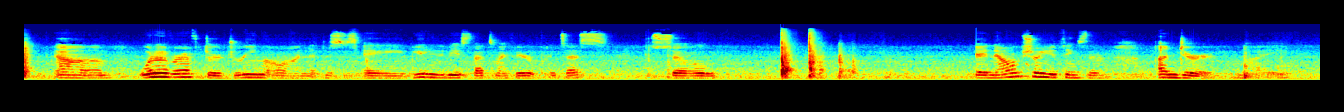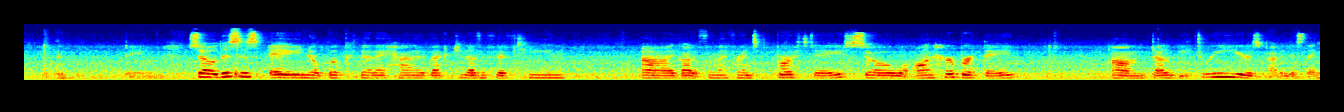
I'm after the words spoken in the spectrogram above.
Time. um, whatever after Dream On. This is a Beauty and the Beast. That's my favorite princess. So Okay, now I'm showing you things that are under my thing. So this is a notebook that I had back in 2015. Uh, I got it for my friend's birthday. So on her birthday, um, that would be three years of having this thing.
